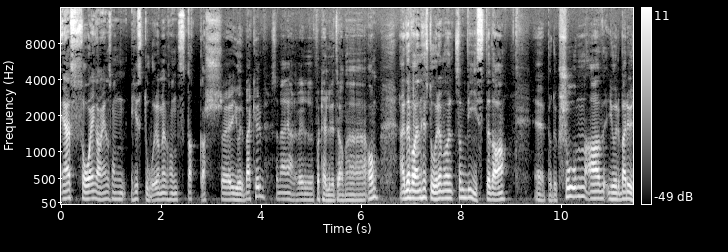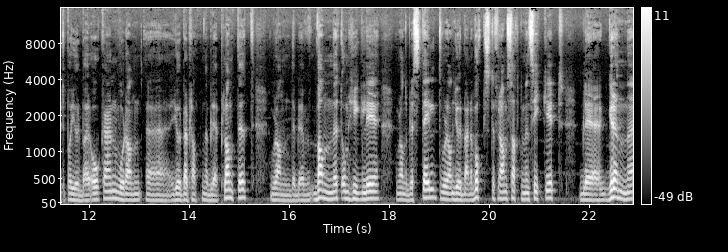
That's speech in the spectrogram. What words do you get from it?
Jeg så en gang en sånn historie om en sånn stakkars eh, jordbærkurv, som jeg gjerne vil fortelle litt eh, om. Det var en historie som viste da eh, produksjonen av jordbær ute på jordbæråkeren. Hvordan jordbærplantene ble plantet, hvordan det ble vannet omhyggelig, hvordan det ble stelt, hvordan jordbærene vokste fram sakte, men sikkert ble grønne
